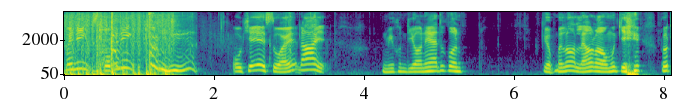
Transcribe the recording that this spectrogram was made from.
ไม่นิ่ง สโคปไม่นิ่ง โอเค สวย ได้ มีคนเดียวแน่ทุกคน เกือบไม่รอดแล้วเราเมื่อกี้ รถ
